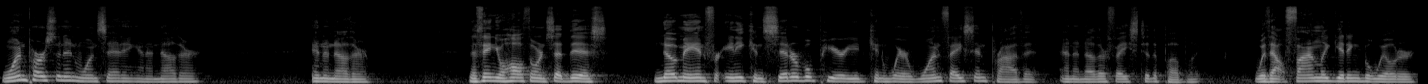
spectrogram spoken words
one person in one setting and another in another. Nathaniel Hawthorne said this no man for any considerable period can wear one face in private and another face to the public without finally getting bewildered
